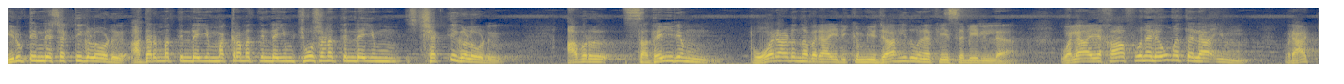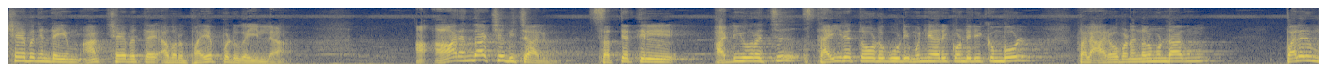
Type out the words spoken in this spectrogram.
ഇരുട്ടിന്റെ ശക്തികളോട് അധർമ്മത്തിന്റെയും അക്രമത്തിന്റെയും ചൂഷണത്തിന്റെയും ശക്തികളോട് അവർ സധൈര്യം പോരാടുന്നവരായിരിക്കും യുജാഹിദൂന ഫീസബീലില്ല വലായ ഖാഫൂന ലൗമത്തലായിം ഒരാക്ഷേപകന്റെയും ആക്ഷേപത്തെ അവർ ഭയപ്പെടുകയില്ല. ആരെന്താക്ഷേപിച്ചാലും സത്യത്തിൽ അടിയുറച്ച് സ്ഥൈര്യത്തോടുകൂടി മുന്നേറിക്കൊണ്ടിരിക്കുമ്പോൾ പല ആരോപണങ്ങളും ഉണ്ടാകും പലരും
